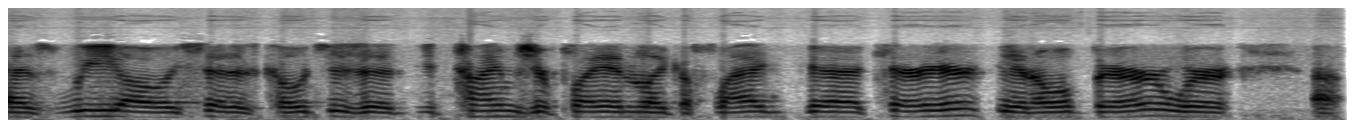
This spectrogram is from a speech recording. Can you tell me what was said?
as we always said as coaches, at, at times you're playing like a flag uh, carrier, you know, bearer, where uh,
